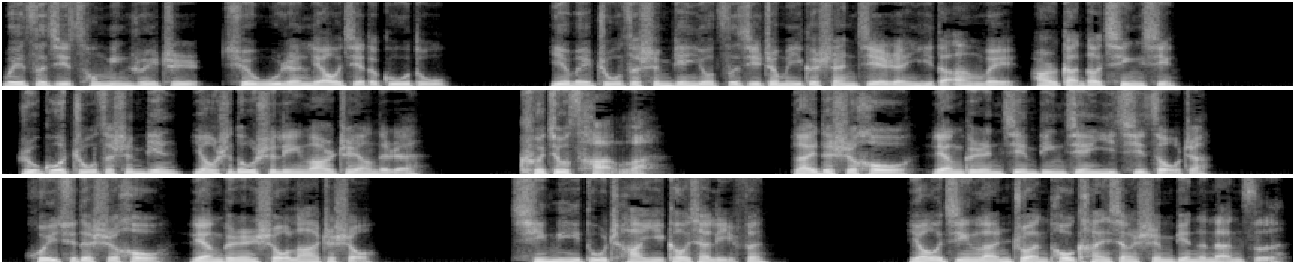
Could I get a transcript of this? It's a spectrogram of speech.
为自己聪明睿智却无人了解的孤独，也为主子身边有自己这么一个善解人意的暗卫而感到庆幸。如果主子身边要是都是灵儿这样的人，可就惨了。来的时候两个人肩并肩一起走着，回去的时候两个人手拉着手，亲密度差异高下立分。姚锦兰转头看向身边的男子，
